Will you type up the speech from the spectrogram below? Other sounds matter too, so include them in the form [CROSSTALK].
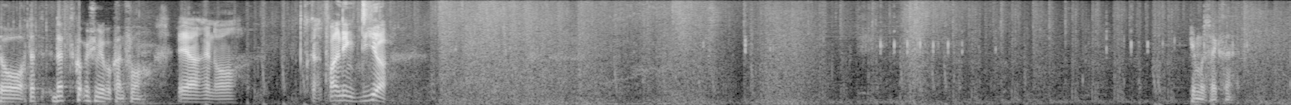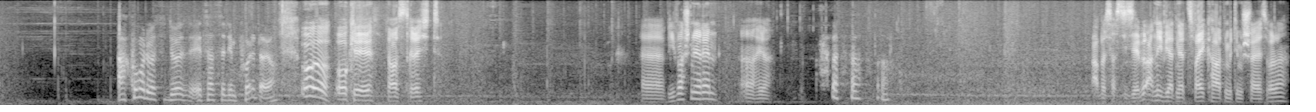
Doch, das, das kommt mir schon wieder bekannt vor. Ja, genau. Vor allen Dingen dir. Hier muss wechseln. Ach, guck mal, du hast, du hast, jetzt hast du den Predator, ja? Oh, okay, du hast recht. Äh, wie war schnell rennen? Ah, hier. [LAUGHS] Aber ist das dieselbe? Ach nee, wir hatten ja zwei Karten mit dem Scheiß, oder?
